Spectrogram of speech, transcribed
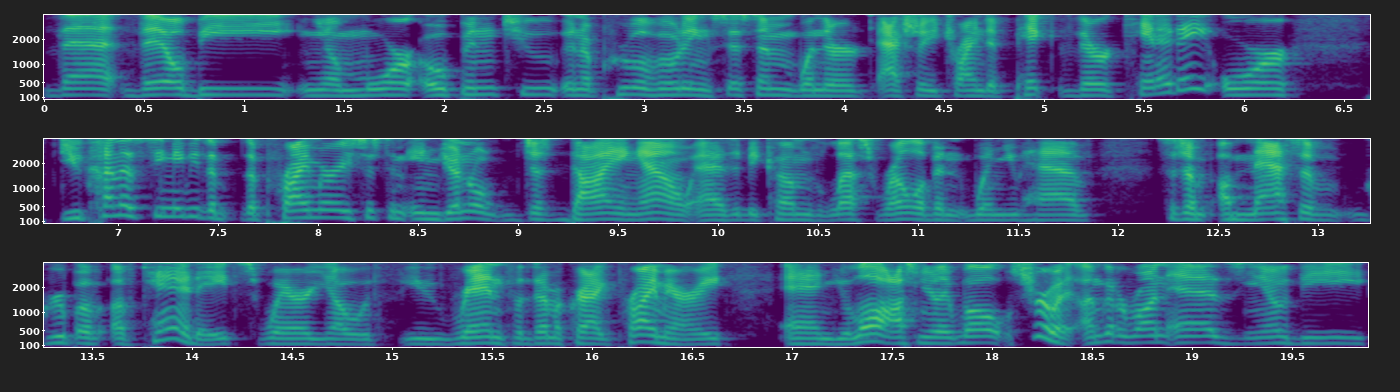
that they'll be you know more open to an approval voting system when they're actually trying to pick their candidate, or do you kind of see maybe the, the primary system in general just dying out as it becomes less relevant when you have such a, a massive group of, of candidates where you know if you ran for the democratic primary and you lost and you're like well screw it i'm going to run as you know the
